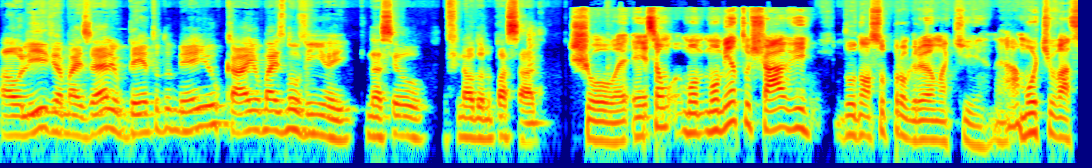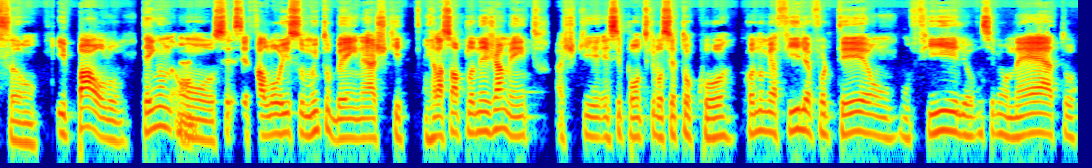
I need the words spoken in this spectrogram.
a Olivia mais velha, o Bento do meio e o Caio mais novinho aí, que nasceu no final do ano passado. Show. Esse é o momento chave do nosso programa aqui, né? A motivação. E Paulo, tem um, você um, falou isso muito bem, né? Acho que em relação a planejamento, acho que esse ponto que você tocou, quando minha filha for ter um, um filho, você meu neto,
